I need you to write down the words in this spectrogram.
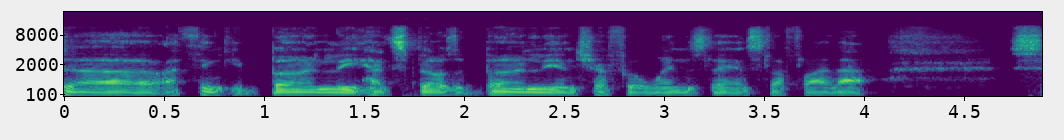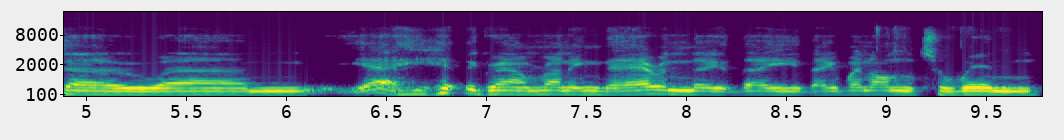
uh, I think, at Burnley, had spells at Burnley and Sheffield Wednesday and stuff like that. So um, yeah, he hit the ground running there, and they they they went on to win.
